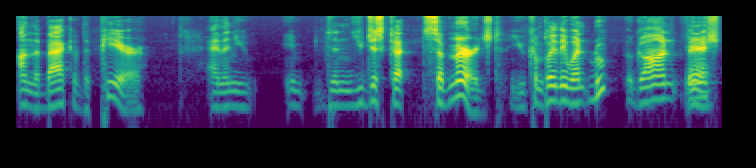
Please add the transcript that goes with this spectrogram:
on the back of the pier, and then you, you then you just got submerged. You completely went boop, gone, Yeah. finished,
